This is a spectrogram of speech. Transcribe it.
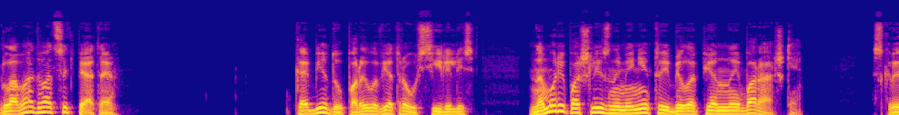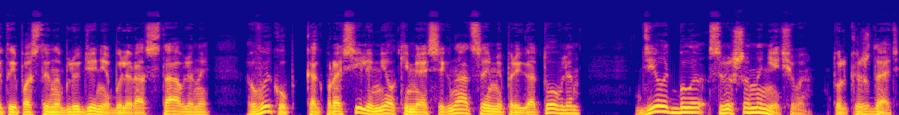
Глава 25. К обеду порывы ветра усилились, на море пошли знаменитые белопенные барашки. Скрытые посты наблюдения были расставлены, выкуп, как просили, мелкими ассигнациями приготовлен, делать было совершенно нечего, только ждать.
